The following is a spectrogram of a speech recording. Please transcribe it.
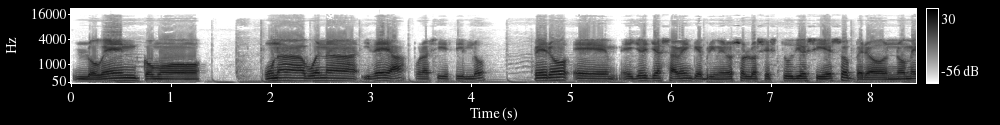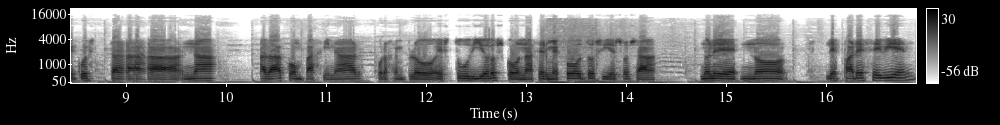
lo ven como una buena idea, por así decirlo, pero eh, ellos ya saben que primero son los estudios y eso, pero no me cuesta na- nada compaginar, por ejemplo, estudios con hacerme fotos y eso, o sea, no, le, no les parece bien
